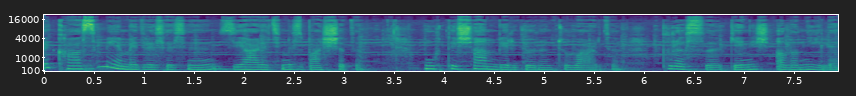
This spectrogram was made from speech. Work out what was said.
ve Kasimiye Medresesi'nin ziyaretimiz başladı. Muhteşem bir görüntü vardı. Burası geniş alanı ile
